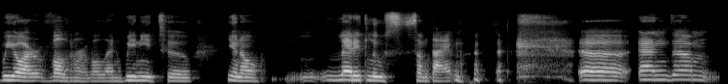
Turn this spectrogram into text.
We are vulnerable and we need to you know let it loose sometime. Uh, and um,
